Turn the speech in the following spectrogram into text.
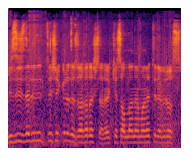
Bizi izlediğiniz için teşekkür ederiz arkadaşlar. Herkes Allah'ın emanetiyle bir olsun.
